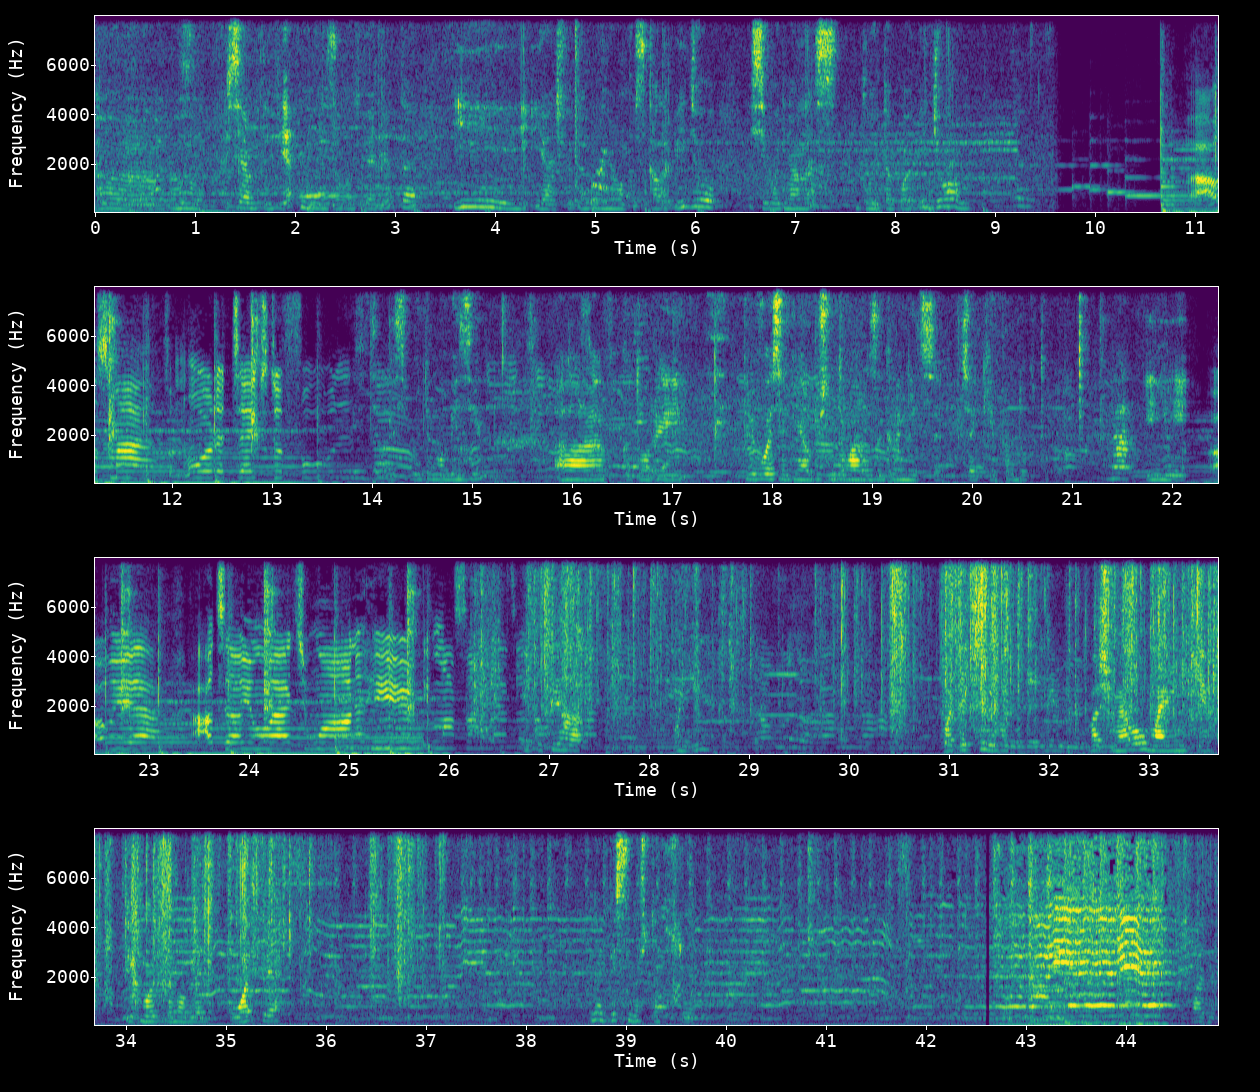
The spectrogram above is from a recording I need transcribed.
Э, Всем привет, меня зовут Виолетта, и я что давно не выпускала видео, и сегодня у нас будет такое видео. Я сделала сегодня магазин, а, в который привозят необычные товары за границы, всякие продукты. И Oh yeah, вот такие вот маршмеллоу маленькие. Их можно добавлять в кофе. Написано, что в суп. Ладно.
